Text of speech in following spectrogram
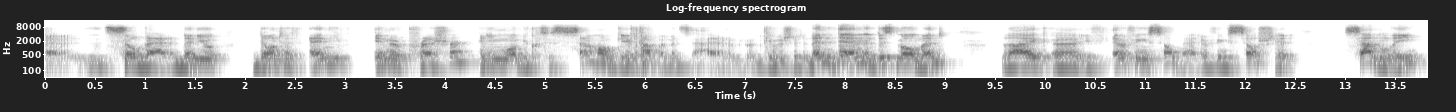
uh, it's so bad. And then you don't have any inner pressure anymore because he somehow gave up. And said, I don't give a shit. And then, then in this moment, like uh, if everything is so bad, everything's so shit, suddenly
